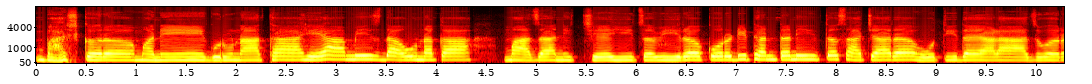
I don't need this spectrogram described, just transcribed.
भास्कर म्हणे गुरुनाथा हे आम्हीच धावू नका. माझा निश्चय हीच विहीर कोरडी ठणठणीत साचार होती दयाळा आजवर.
